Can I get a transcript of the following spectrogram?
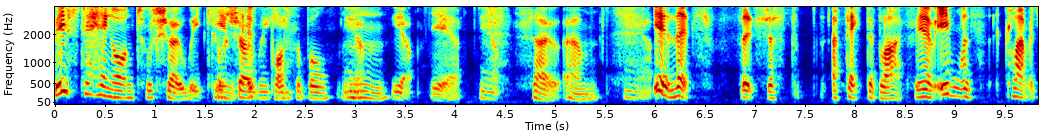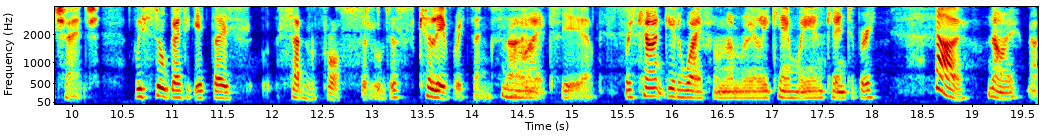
Best to hang on till show weekend show if weekend. possible. Yeah, Mm, yeah, yeah. yeah. So, um, Yeah. yeah, that's that's just a fact of life. Yeah, even with climate change, we're still going to get those sudden frosts. It'll just kill everything. So, Right. Yeah. We can't get away from them, really, can we? In Canterbury, No, no. no,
